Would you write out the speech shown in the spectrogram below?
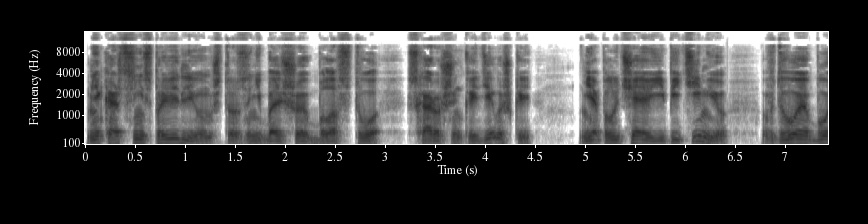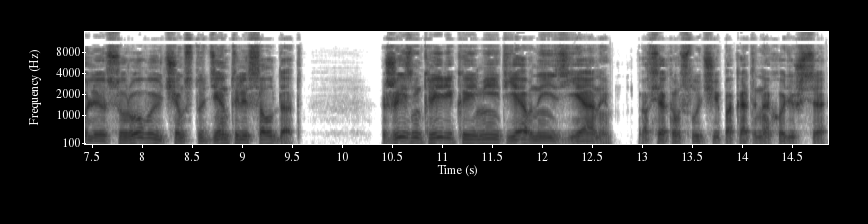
Мне кажется несправедливым, что за небольшое баловство с хорошенькой девушкой я получаю епитимию вдвое более суровую, чем студент или солдат. Жизнь клирика имеет явные изъяны, во всяком случае, пока ты находишься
